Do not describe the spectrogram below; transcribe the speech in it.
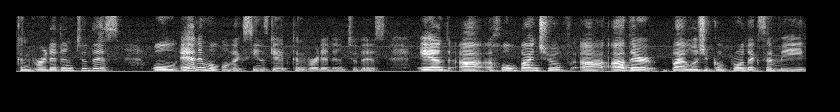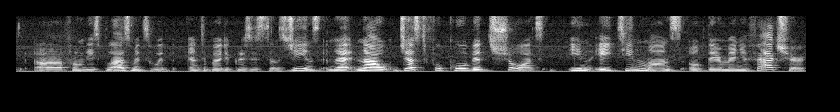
converted into this all animal vaccines get converted into this. And uh, a whole bunch of uh, other biological products are made uh, from these plasmids with antibiotic resistance genes. And that, now, just for COVID shots, in 18 months of their manufacture,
